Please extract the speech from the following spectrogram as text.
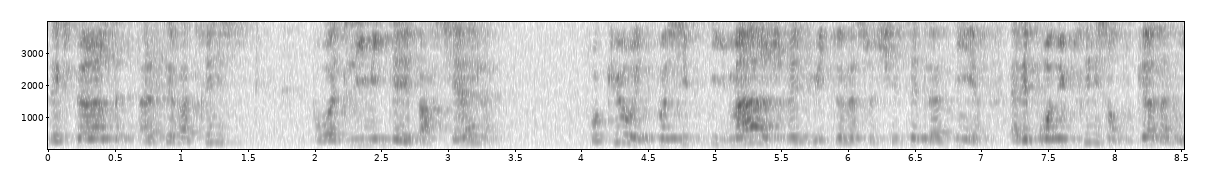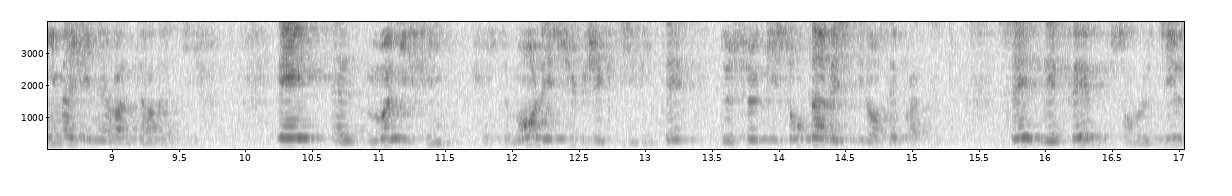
L'expérience altératrice, pour être limitée et partielle, procure une possible image réduite de la société de l'avenir. Elle est productrice en tout cas d'un imaginaire alternatif. Et elle modifie justement les subjectivités de ceux qui sont investis dans ces pratiques. C'est l'effet, semble-t-il,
